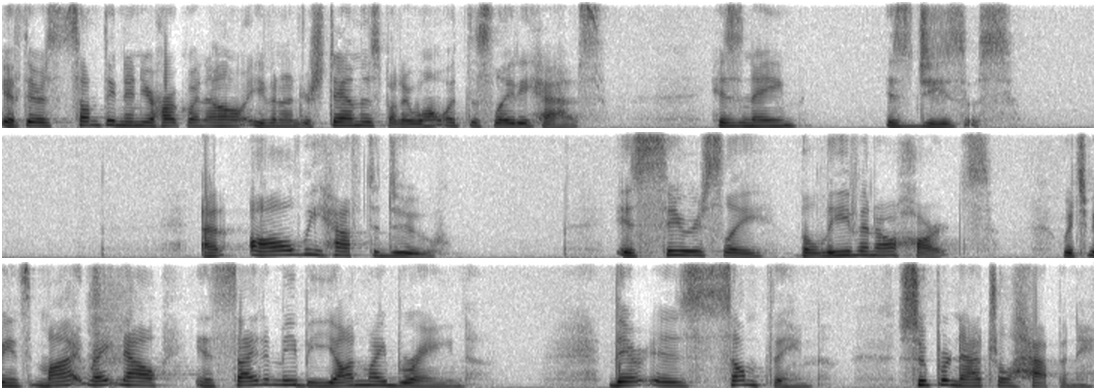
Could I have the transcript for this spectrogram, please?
if there's something in your heart going, I don't even understand this, but I want what this lady has, his name is Jesus. And all we have to do is seriously believe in our hearts, which means my right now inside of me beyond my brain there is something supernatural happening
